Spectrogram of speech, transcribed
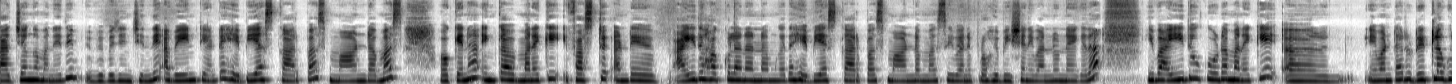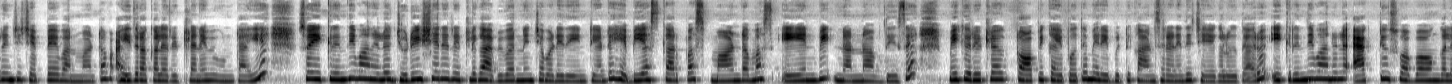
రాజ్యాంగం అనేది విభజించింది. అవి ఏంటి అంటే హెబియస్ కార్పస్ మాండమస్ ఓకేనా? ఇంకా మనకి ఫస్ట్ అంటే ఐదు హక్కులను అన్నాం కదా హెబియస్ కార్పస్ మాండమస్ ఇవన్నీ ప్రొహిబిషన్ ఇవన్నీ ఉన్నాయి కదా. ఇవి ఐదు కూడా మనకి ఏమంటారు రిట్ల గురించి చెప్పేవన్నమాట. ఐదు రకాల రిట్లు అనేవి ఉంటాయి. సో ఈ క్రింది వానిలో జుడిషియరీ రిట్లుగా అభివర్ణించబడేది ఏంటి అంటే habeas corpus mandamus A and B none of these మీకు రిట్ల టాపిక్ అయిపోతే మీరు ఈ బిట్కి ఆన్సర్ అనేది చేయగలుగుతారు. ఈ క్రింది వానిలో యాక్టివ్ స్వభావం గల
